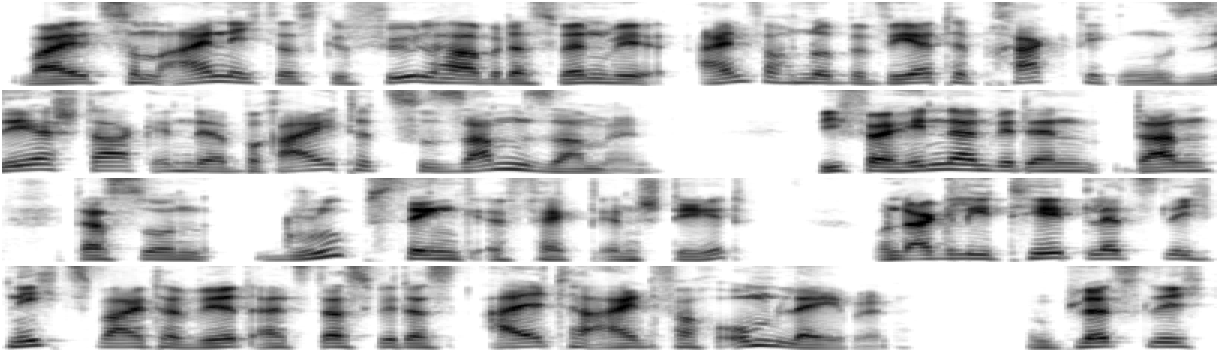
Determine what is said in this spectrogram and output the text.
Weil zum einen ich das Gefühl habe, dass wenn wir einfach nur bewährte Praktiken sehr stark in der Breite zusammensammeln, wie verhindern wir denn dann, dass so ein Groupthink-Effekt entsteht und Agilität letztlich nichts weiter wird, als dass wir das Alte einfach umlabeln und plötzlich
